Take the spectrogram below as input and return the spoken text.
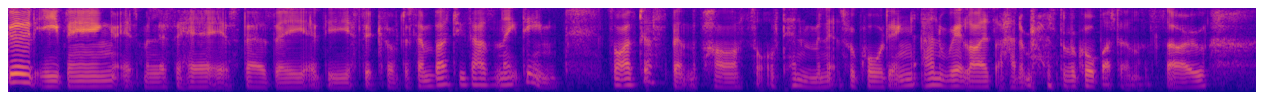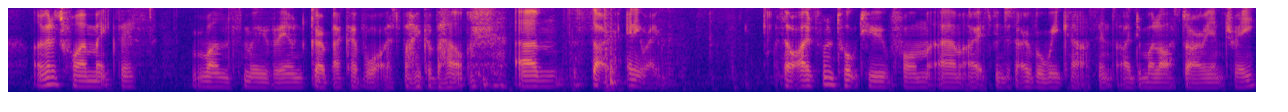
Good evening, it's Melissa here. It's Thursday, the 6th of December 2018. So I've just spent the past sort of 10 minutes recording and realised I hadn't pressed the record button. So I'm going to try and make this run smoothly and go back over what I spoke about. Um, so, anyway, so I just want to talk to you from, um, it's been just over a week now since I did my last diary entry.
